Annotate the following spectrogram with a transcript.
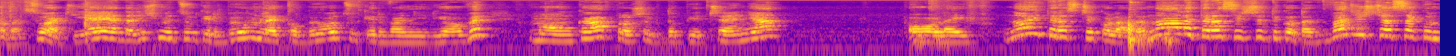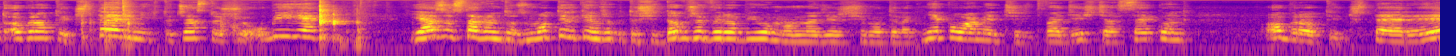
Dobra, słuchajcie, jaja daliśmy, cukier był, mleko było, cukier waniliowy, mąka, proszek do pieczenia, olej. No i teraz czekolada. No ale teraz jeszcze tylko tak, 20 sekund, obroty 4, niech to ciasto się ubije. Ja zostawiam to z motylkiem, żeby to się dobrze wyrobiło. Mam nadzieję, że się motylek nie połamie, czyli 20 sekund, obroty 4.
